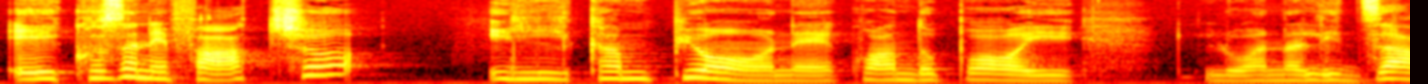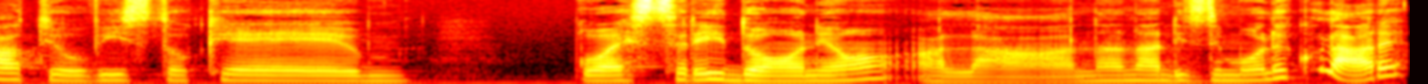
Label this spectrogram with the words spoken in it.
E cosa ne faccio? Il campione, quando poi l'ho analizzato e ho visto che può essere idoneo all'analisi molecolare,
